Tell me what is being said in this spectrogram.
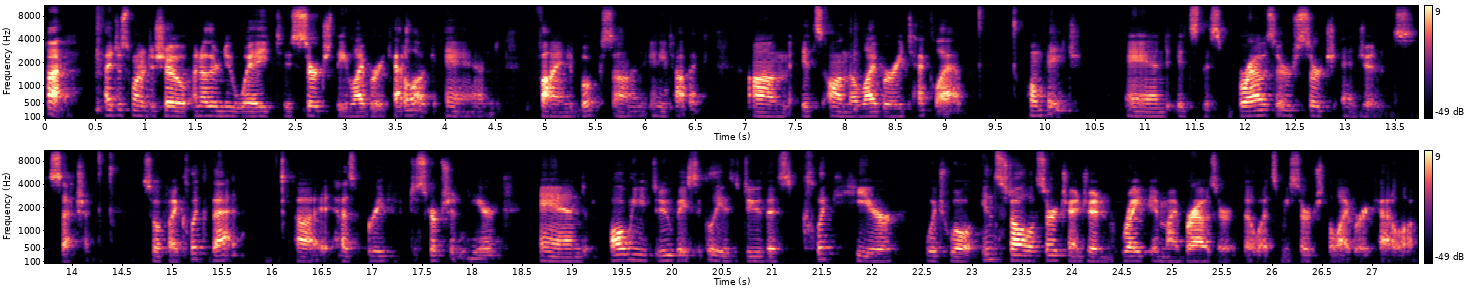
Hi, I just wanted to show another new way to search the library catalog and find books on any topic. Um, it's on the Library Tech Lab homepage, and it's this browser search engines section. So if I click that, uh, it has a brief description here, and all we need to do basically is do this click here, which will install a search engine right in my browser that lets me search the library catalog.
